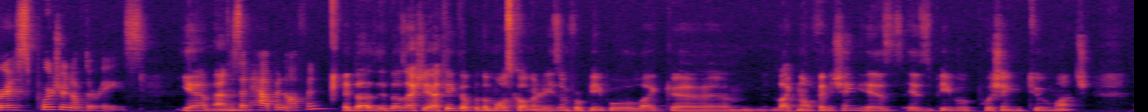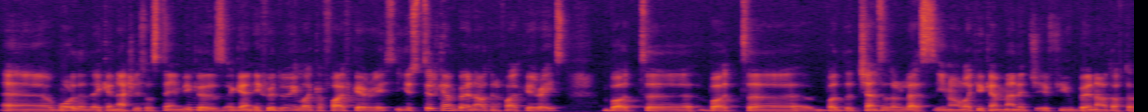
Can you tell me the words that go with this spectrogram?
first portion of the race Yeah, and does that happen often It does. It does actually. I think the the most common reason for people like um, like not finishing is is people pushing too much, uh, more than they can actually sustain. Because again, if you're doing like a five k race, you still can burn out in a five k race, but uh, but uh, but the chances are less. You know, like you can manage. If you burn out after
